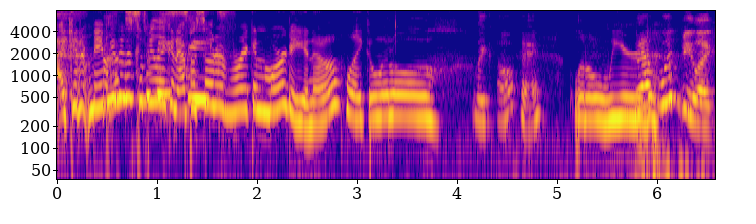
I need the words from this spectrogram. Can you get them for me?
I could maybe Hi, this could Mr. be like an episode of Rick and Morty, you know, like a little Like, okay, little weird. that would be like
